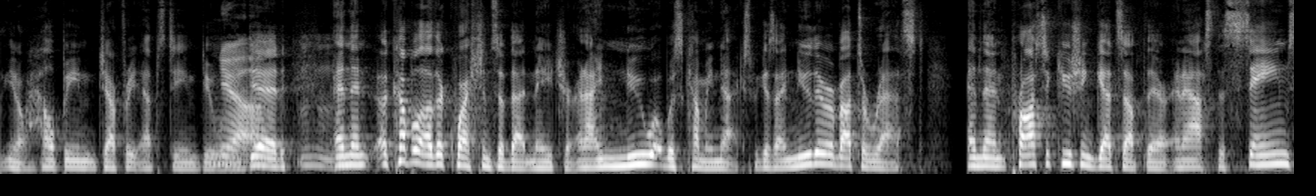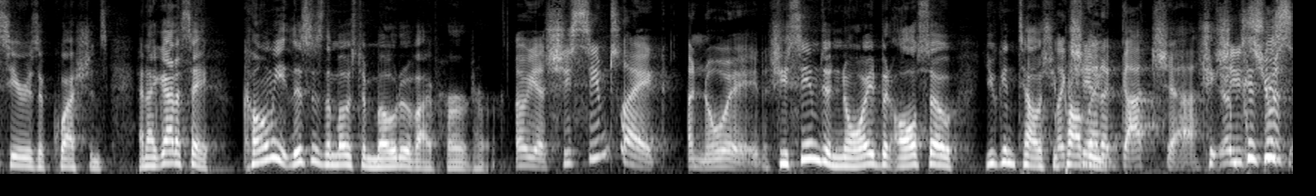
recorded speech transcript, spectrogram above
you know, helping Jeffrey Epstein do what Yeah. he did. Mm-hmm. And then a couple other questions of that nature. And I knew what was coming next because I knew they were about to rest. And then prosecution gets up there and asks the same series of questions. And I got to say, Comey, this is the most emotive I've heard her. oh yeah, she seemed like annoyed. She seemed annoyed, but also you can tell she like probably she had a gotcha. She- She, she this- was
